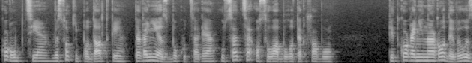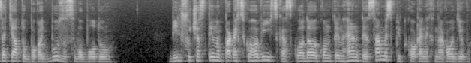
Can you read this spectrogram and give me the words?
Корупція, високі податки, тиранія з боку царя усе це ослабило державу. Підкорені народи вели затяту боротьбу за свободу. Більшу частину парського війська складали контингенти саме з підкорених народів.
